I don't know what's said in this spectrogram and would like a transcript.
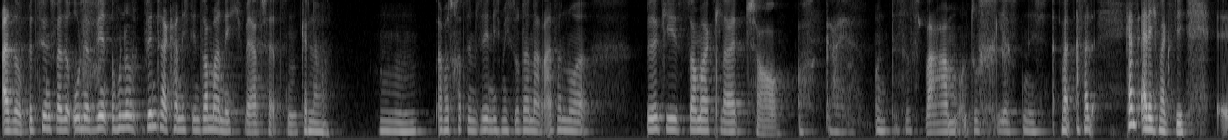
Also, beziehungsweise ohne, Win ohne Winter kann ich den Sommer nicht wertschätzen. Genau. Aber trotzdem sehne ich mich so danach einfach nur Bilkis Sommerkleid, ciao. Ach, geil. Und es ist warm und du frierst nicht. Aber, aber ganz ehrlich, Maxi, äh,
